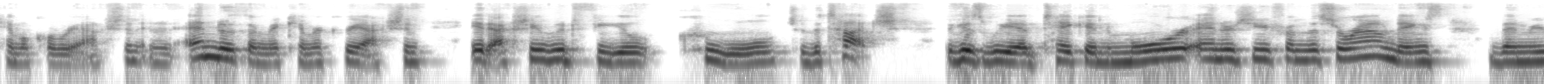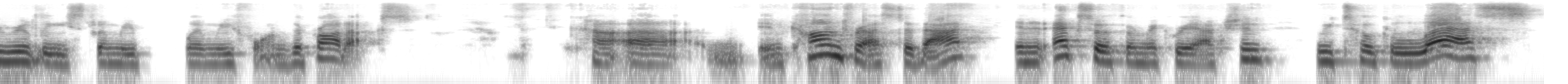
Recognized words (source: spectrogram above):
chemical reaction in an endothermic chemical reaction it actually would feel cool to the touch because we have taken more energy from the surroundings than we released when we when we formed the products. Uh, in contrast to that in an exothermic reaction we took less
